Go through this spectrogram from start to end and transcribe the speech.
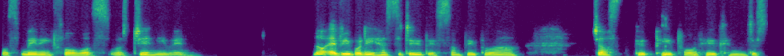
what's meaningful, what's what's genuine. Not everybody has to do this. Some people are just good people who can just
